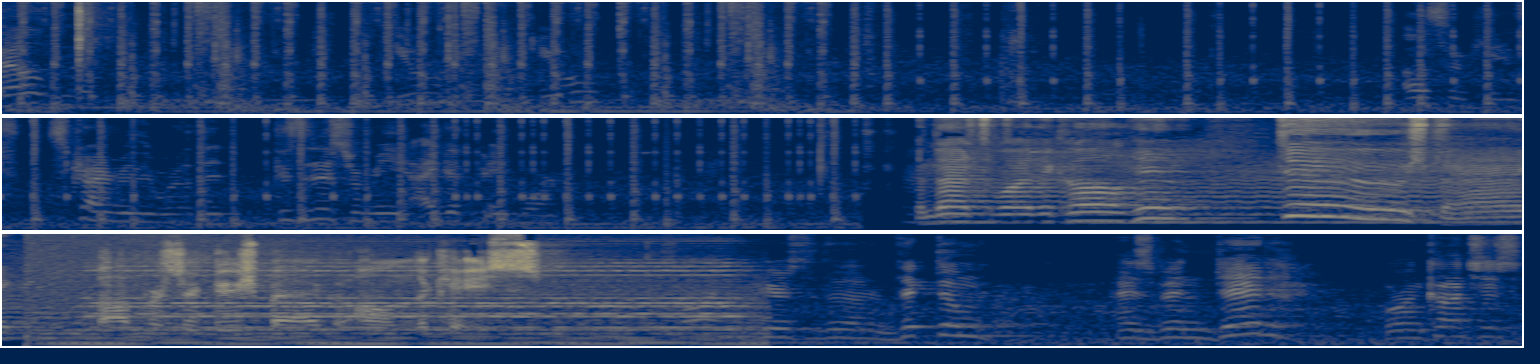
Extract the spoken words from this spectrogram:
Well, you, you. Also, kids, it's kind of really worth it. Because it is for me, I get paid more. And that's why they call him douchebag. Officer Douchebag on the case. Here's the victim has been dead or unconscious.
